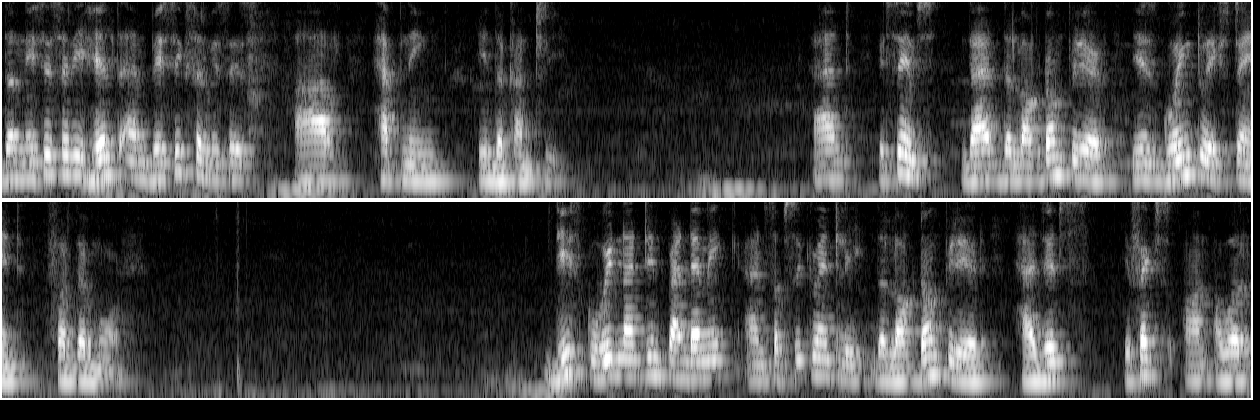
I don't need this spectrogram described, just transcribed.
the necessary health and basic services are happening in the country. And it seems that the lockdown period is going to extend furthermore. This COVID 19 pandemic and subsequently the lockdown period has its effects on our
